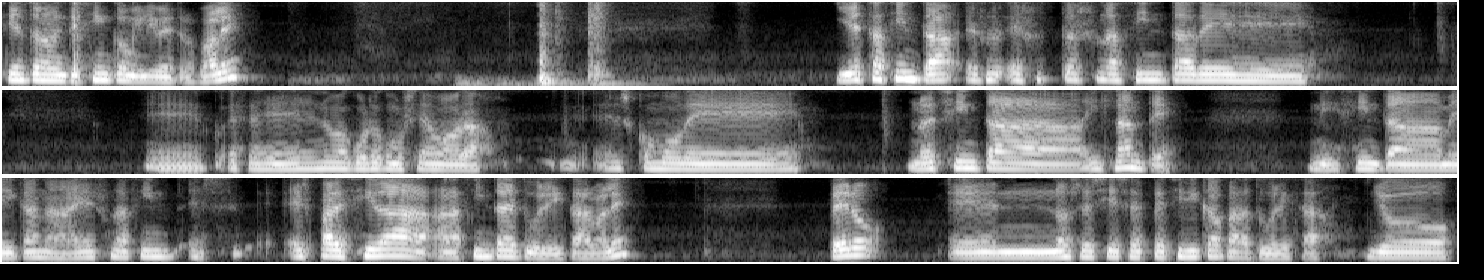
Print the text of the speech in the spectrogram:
195 milímetros, ¿vale? Y esta cinta es, esto es una cinta de... Eh, no me acuerdo cómo se llama ahora. Es como de... No es cinta aislante ni cinta americana, es una cinta, es, parecida a la cinta de tubelizar, ¿vale? Pero eh, no sé si es específica para tubelizar. Yo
